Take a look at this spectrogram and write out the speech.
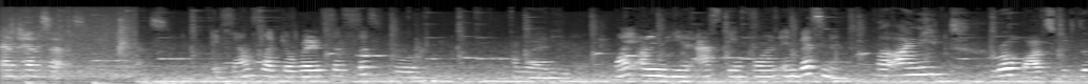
and ten cents. It sounds like you're very successful already. Why are you here asking for an investment? Well, I need robots to do the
